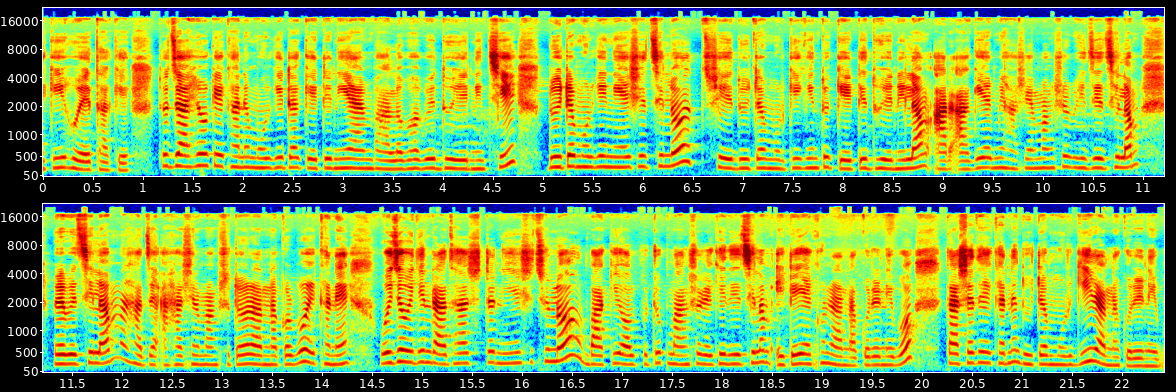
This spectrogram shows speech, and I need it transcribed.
একই হয়ে থাকে। তো যাই হোক, এখানে মুরগিটা কেটে নিয়ে আমি ভালোভাবে ধুয়ে নিচ্ছি। দুইটা মুরগি নিয়ে এসেছিল, সেই দুইটা মুরগি কিন্তু কেটে ধুয়ে নিলাম। আর আগে আমি হাঁসের মাংস ভিজিয়েছিলাম, ভেবেছিলাম হাঁসের মাংসটাও রান্না করব। এখানে ওই যে ওই দিন রাজহাঁসটা নিয়ে এসেছিল, বাকি অল্পটুক মাংস রেখে দিয়েছিলাম, এটাই এখন রান্না করে নেব। তার সাথে এখানে দুইটা মুরগি রান্না করে নেব।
